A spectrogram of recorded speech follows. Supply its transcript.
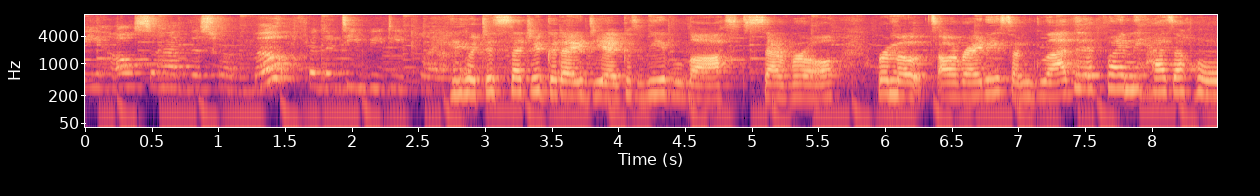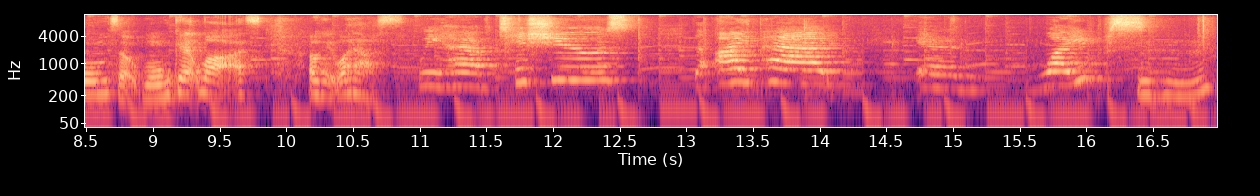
We also have this remote for the DVD player. Which is such a good idea because we've lost several remotes already. So I'm glad that it finally has a home so it won't get lost. Okay, what else? We have tissues, the iPad, and wipes. Mm-hmm.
